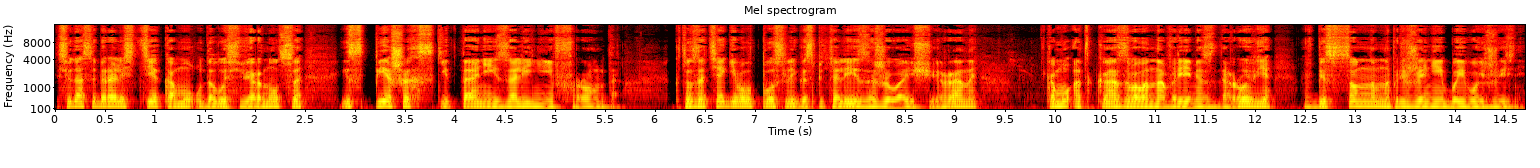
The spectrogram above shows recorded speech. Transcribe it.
Сюда собирались те, кому удалось вернуться из пеших скитаний за линией фронта, кто затягивал после госпиталей заживающие раны, кому отказывало на время здоровья в бессонном напряжении боевой жизни.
